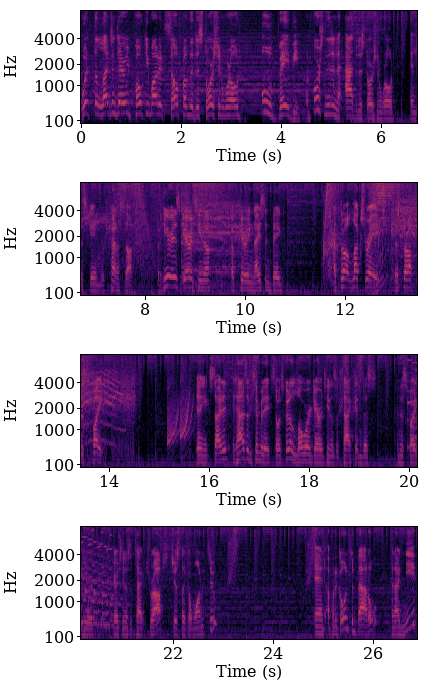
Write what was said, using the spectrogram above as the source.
with the legendary Pokemon itself from the Distortion world. Oh, baby. Unfortunately, they didn't add the Distortion world in this game, which kind of sucks. But here is Giratina appearing nice and big. I throw out Luxray to start off this fight. Getting excited. It has Intimidate, so it's going to lower Giratina's attack in this in this fight here. Giratina's attack drops, just like I wanted to and I'm to go into battle, and I need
